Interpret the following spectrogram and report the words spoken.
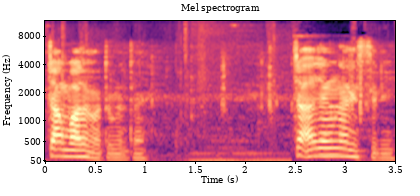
짱 받아가 두면 돼. 짜증나게 쓰리.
